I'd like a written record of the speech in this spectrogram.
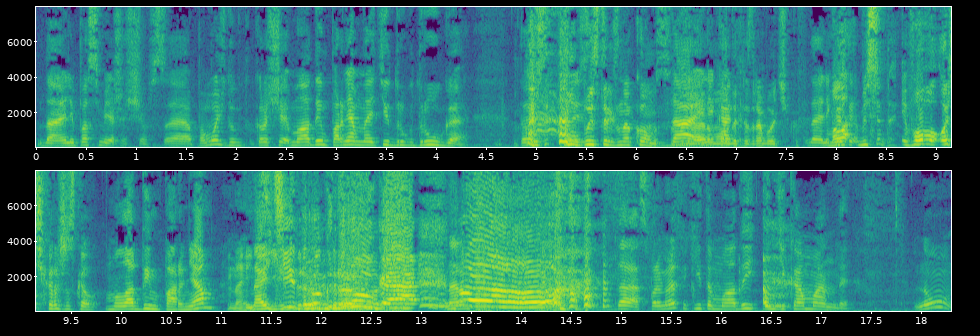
да, или посмешищем, с, э, помочь, друг, короче, молодым парням найти друг друга. То есть, то Клуб есть- быстрых знакомств Да, для или молодых как- разработчиков. да, или Мала- как- Вова очень хорошо сказал. Молодым парням Найти найти, друг друг друга. Нормально. Да, сформировать какие-то молодые инди-команды. Ну,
